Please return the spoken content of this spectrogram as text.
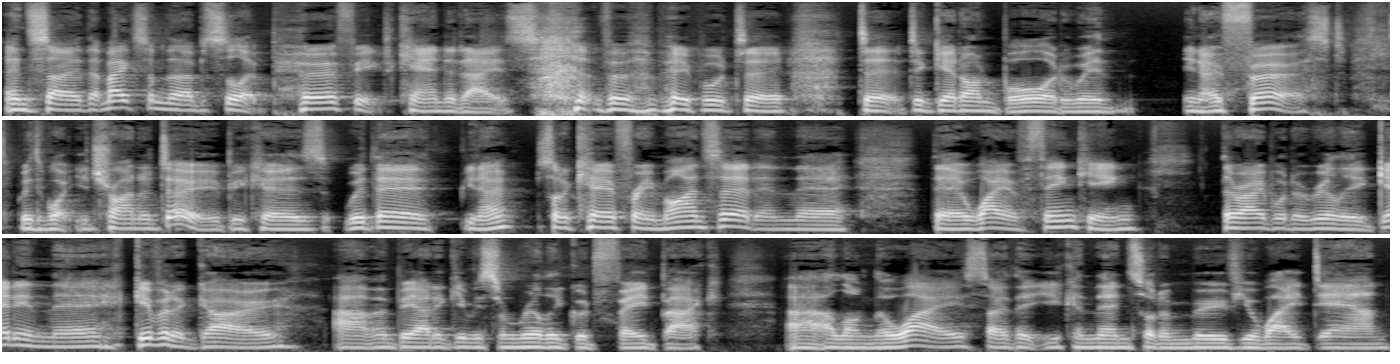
And so that makes them the absolute perfect candidates for people to, to, to get on board with you know, first with what you're trying to do because with their, you know, sort of carefree mindset and their their way of thinking, they're able to really get in there, give it a go, um, and be able to give you some really good feedback uh, along the way so that you can then sort of move your way down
